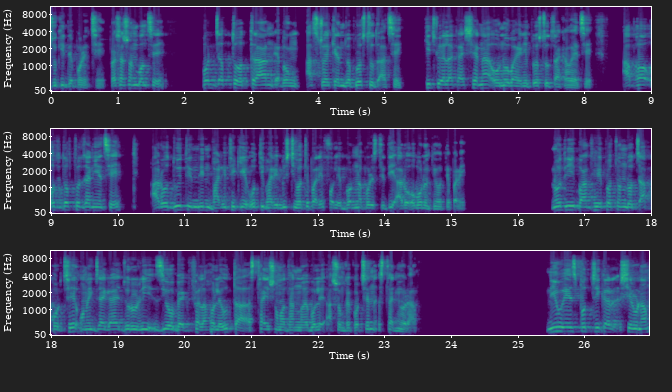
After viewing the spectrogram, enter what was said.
ঝুঁকিতে পড়েছে। প্রশাসন বলছে, পর্যাপ্ত ত্রাণ এবং আশ্রয় কেন্দ্র প্রস্তুত আছে। কিছু এলাকায় সেনা ও নৌবাহিনী প্রস্তুত রাখা হয়েছে। আবহাওয়া অধিদপ্তর জানিয়েছে আরও দুই তিন দিন ভারী থেকে অতি ভারী বৃষ্টি হতে পারে, ফলে বন্যা পরিস্থিতি আরও অবনতি হতে পারে। নদী বাঁধে প্রচণ্ড চাপ পড়ছে, অনেক জায়গায় জরুরি জিও ব্যাগ ফেলা হলেও তা স্থায়ী সমাধান নয় বলে আশঙ্কা করছেন স্থানীয়রা। নিউ এজ পত্রিকার শিরোনাম,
